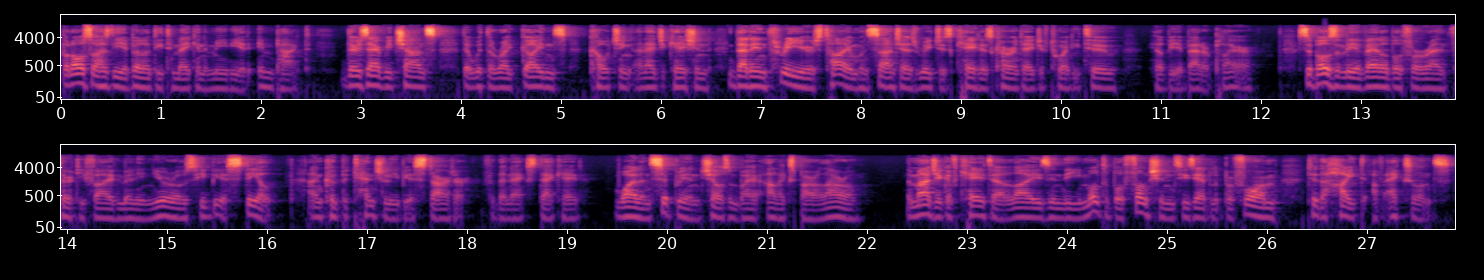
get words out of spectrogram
but also has the ability to make an immediate impact. There's every chance that with the right guidance, coaching, and education, that in three years' time, when Sanches reaches Keita's current age of 22, he'll be a better player. Supposedly available for around 35 million euros, he'd be a steal and could potentially be a starter for the next decade. Wylan Cyprien, chosen by Alex Barilaro. The magic of Keita lies in the multiple functions he's able to perform to the height of excellence.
